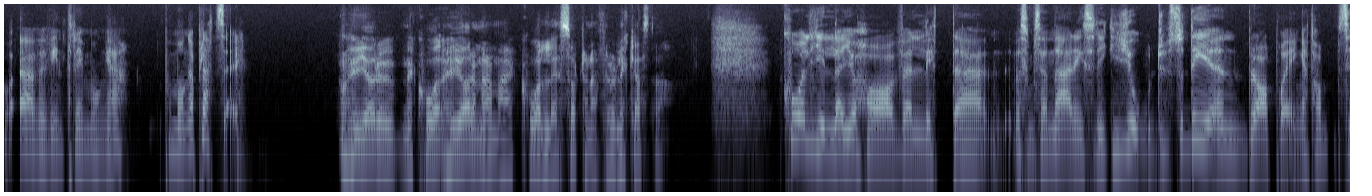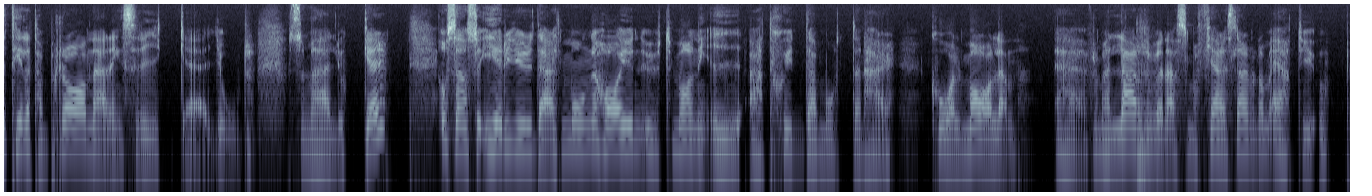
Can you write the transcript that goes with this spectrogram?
att övervintra i många, på många platser. Och hur gör du med, kål, hur gör du med de här kolsorterna för att lyckas? då? Kål gillar ju att ha väldigt eh, vad ska man säga, näringsrik jord. Så det är en bra poäng att ha, se till att ha bra näringsrik eh, jord som är luckor. Och sen så är det ju det där att många har ju en utmaning i att skydda mot den här kolmalen. Eh, för de här larverna som har fjärilslarver, de äter ju upp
